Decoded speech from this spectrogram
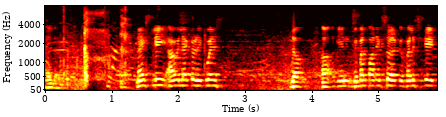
Well done. Nextly, I would like to request the Uh, again Vimal Parekh sir to felicitate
